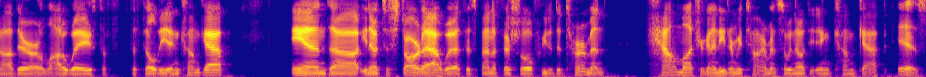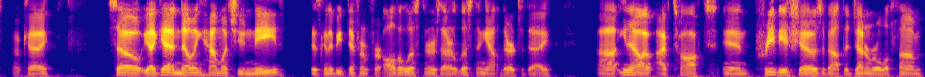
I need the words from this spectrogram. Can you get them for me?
uh, there are a lot of ways to, to fill the income gap. And, uh, you know, to start out with, it's beneficial for you to determine how much you're going to need in retirement so we know what the income gap is. Okay. So, yeah, again, knowing how much you need is going to be different for all the listeners that are listening out there today. Uh, you know, I, have talked in previous shows about the general rule of thumb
